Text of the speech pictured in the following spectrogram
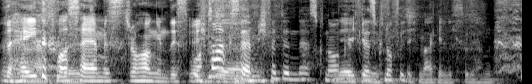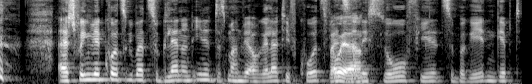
The hate for Sam is strong in this one. Ich mag Ja. Sam, ich finde den, der ist knorkig, Nee, ich, der ist knuffig. ich mag ihn nicht so gern. Äh, springen wir kurz rüber zu Glenn und Enid. Das machen wir auch relativ kurz, weil Oh es ja. da nicht so viel zu bereden gibt.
